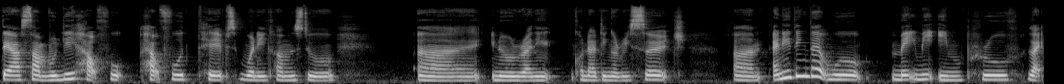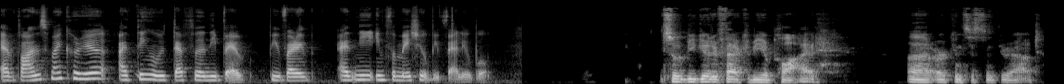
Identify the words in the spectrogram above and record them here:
there are some really helpful helpful tips when it comes to uh, you know running conducting a research um, anything that will make me improve like advance my career i think it would definitely be, be very any information would be valuable. So it'd be good if that could be applied uh, or consistent throughout.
